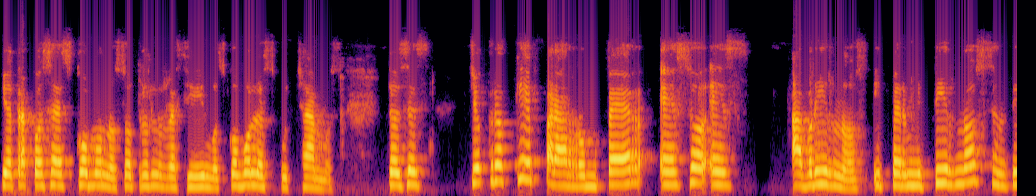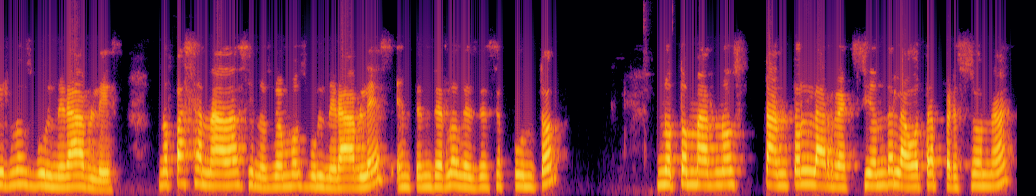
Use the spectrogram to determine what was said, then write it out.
y otra cosa es cómo nosotros lo recibimos, cómo lo escuchamos. Entonces, yo creo que para romper eso es abrirnos y permitirnos sentirnos vulnerables. No pasa nada si nos vemos vulnerables, entenderlo desde ese punto, no tomarnos tanto la reacción de la otra persona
